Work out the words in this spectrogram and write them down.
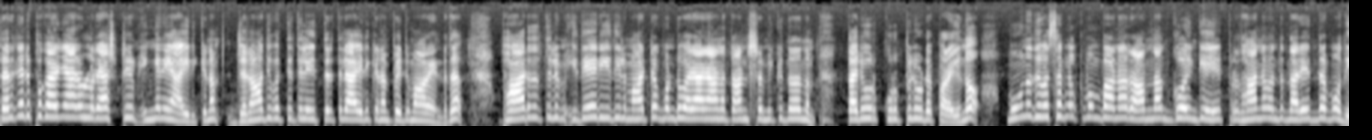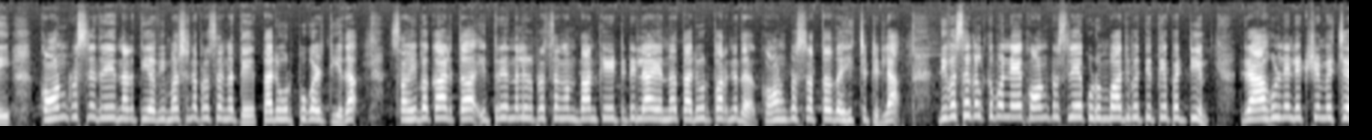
തെരഞ്ഞെടുപ്പ് കഴിഞ്ഞാലുള്ള രാഷ്ട്രീയം ഇങ്ങനെയായിരിക്കണം. ജനാധിപത്യത്തിൽ ഇത്തരത്തിലായിരിക്കണം പെരുമാറേണ്ടത്. ഭാരതത്തിലും ഇതേ രീതിയിൽ മാറ്റം കൊണ്ടുവരാനാണ് താൻ ശ്രമിക്കുന്നതെന്നും തരൂർ കുറിപ്പിലൂടെ പറയുന്നു. മൂന്ന് ദിവസങ്ങൾക്ക് മുമ്പാണ് രാംനാഥ് ഗോയിങ്കയിൽ പ്രധാനമന്ത്രി നരേന്ദ്രമോദി കോൺഗ്രസിനെതിരെ നടത്തിയ വിമർശന പ്രസംഗത്തെ തരൂർ പുകഴ്ത്തിയത്. സമീപകാലത്ത് ഇത്രയും നല്ലൊരു പ്രസംഗം താൻ കേട്ടിട്ടില്ല എന്ന് തരൂർ പറഞ്ഞത് കോൺഗ്രസിന് അത്ര ദഹിച്ചിട്ടില്ല. ദിവസങ്ങൾക്ക് മുന്നേ കോൺഗ്രസിലെ കുടുംബാധിപത്യത്തെ പറ്റിയും രാഹുലിനെ ലക്ഷ്യം വെച്ച്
